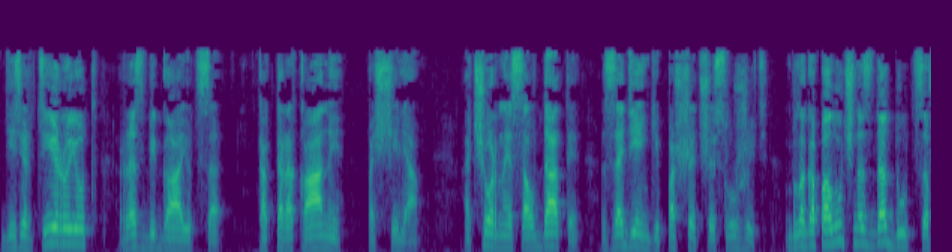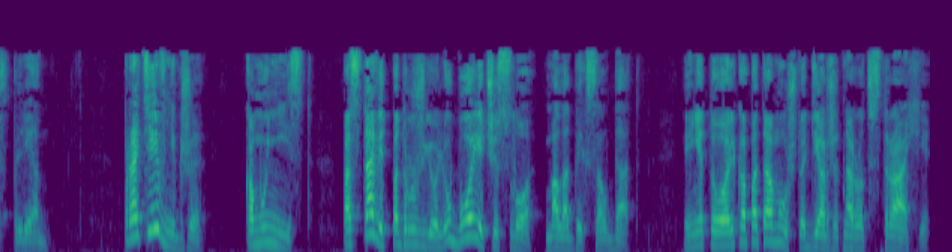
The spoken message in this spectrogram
Дезертируют, разбегаются, как тараканы по щелям. А черные солдаты, за деньги пошедшие служить, благополучно сдадутся в плен. Противник же, коммунист, поставит под ружье любое число молодых солдат. И не только потому, что держит народ в страхе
